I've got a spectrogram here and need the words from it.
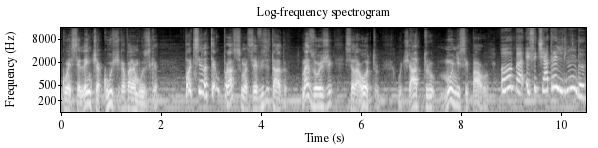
com excelente acústica para a música. Pode ser até o próximo a ser visitado. Mas hoje será outro, o Teatro Municipal. Oba, esse teatro é lindo!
